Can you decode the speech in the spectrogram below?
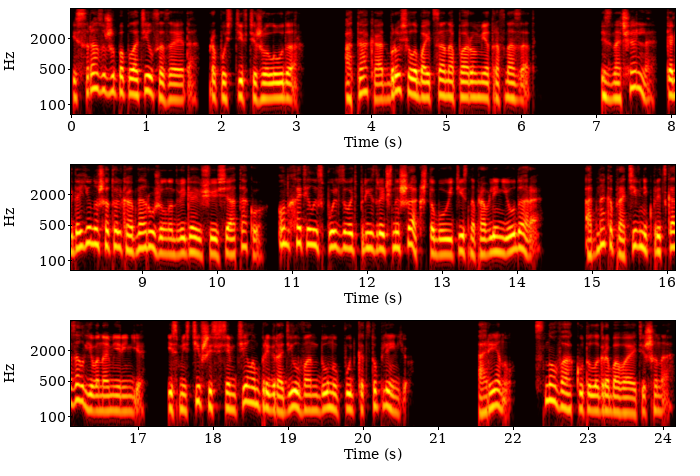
и сразу же поплатился за это, пропустив тяжелый удар. Атака отбросила бойца на пару метров назад. Изначально, когда юноша только обнаружил надвигающуюся атаку, он хотел использовать призрачный шаг, чтобы уйти с направления удара. Однако противник предсказал его намерение и, сместившись всем телом, преградил Ван Дуну путь к отступлению. Арену снова окутала гробовая тишина.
